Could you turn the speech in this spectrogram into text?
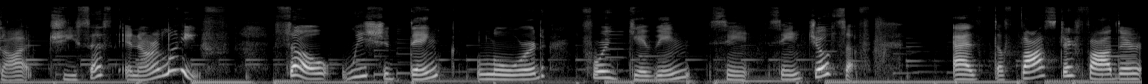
got Jesus in our life. So we should thank Lord for giving Saint, Saint Joseph as the foster father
